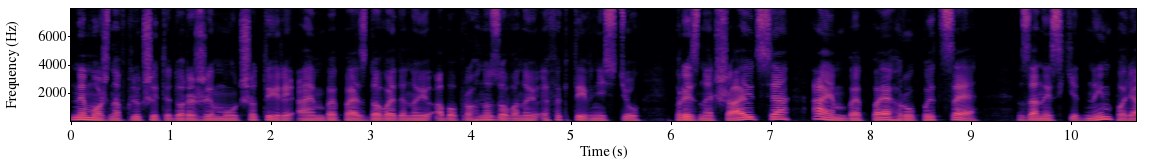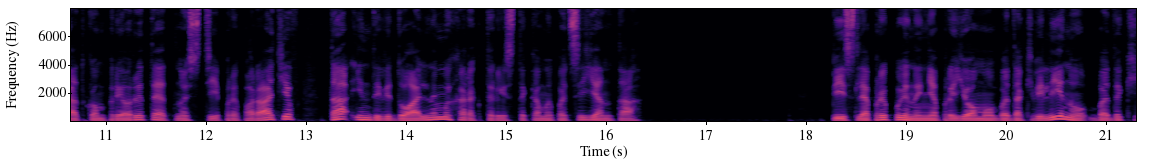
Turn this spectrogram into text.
не можна включити до режиму 4 АМБП з доведеною або прогнозованою ефективністю, призначаються АМБП групи С за несхідним порядком пріоритетності препаратів та індивідуальними характеристиками пацієнта. Після припинення прийому бедаквіліну БДК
